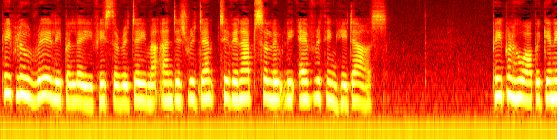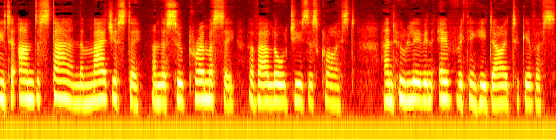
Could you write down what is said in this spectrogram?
People who really believe He's the Redeemer and is redemptive in absolutely everything He does. People who are beginning to understand the majesty and the supremacy of our Lord Jesus Christ and who live in everything He died to give us.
